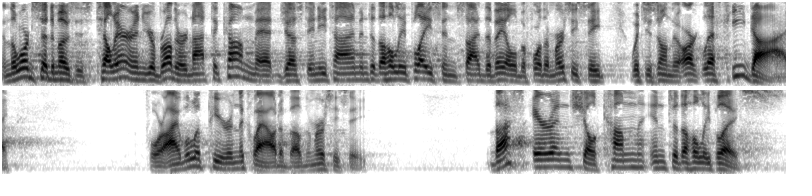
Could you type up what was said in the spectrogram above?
And the Lord said to Moses, Tell Aaron, your brother, not to come at just any time into the holy place inside the veil before the mercy seat, which is on the ark, lest he die. For I will appear in the cloud above the mercy seat. Thus Aaron shall come into the holy place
